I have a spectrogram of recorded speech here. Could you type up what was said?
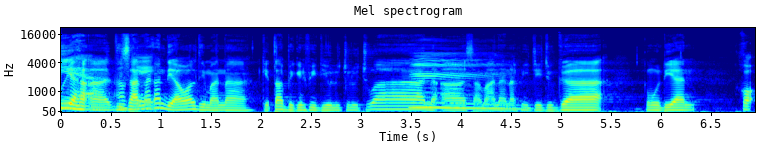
Iya, ya. ah, di sana Oke. kan di awal di mana kita bikin video lucu-lucuan ah, sama Hmm. anak-anak VJ juga. Kemudian kok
